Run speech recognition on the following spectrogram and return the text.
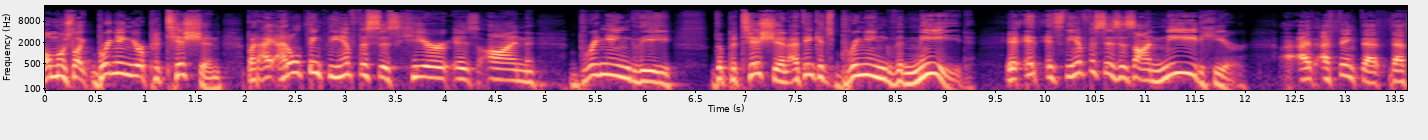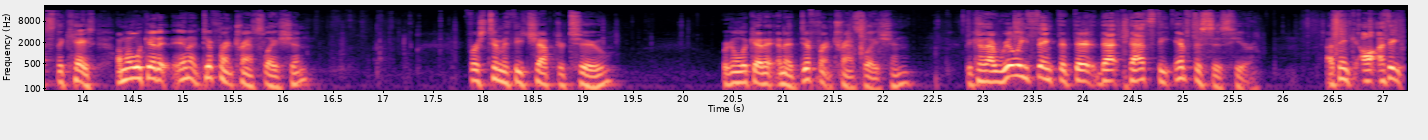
almost like bringing your petition. But I, I don't think the emphasis here is on bringing the the petition. I think it's bringing the need. It, it, it's the emphasis is on need here. I, I think that that's the case. I'm going to look at it in a different translation. First Timothy chapter two. We're going to look at it in a different translation because I really think that there that that's the emphasis here. I think I think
